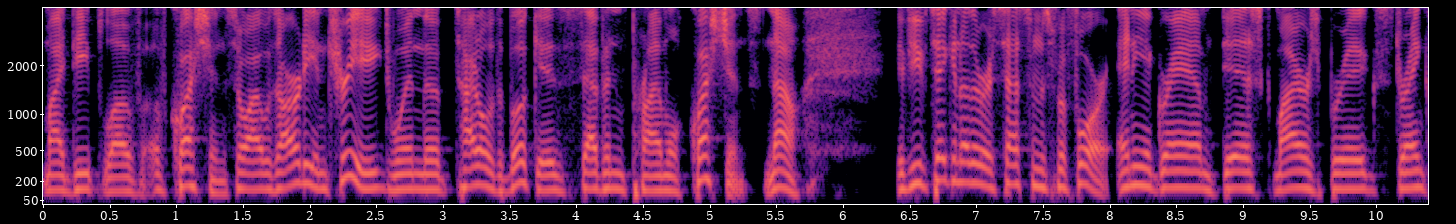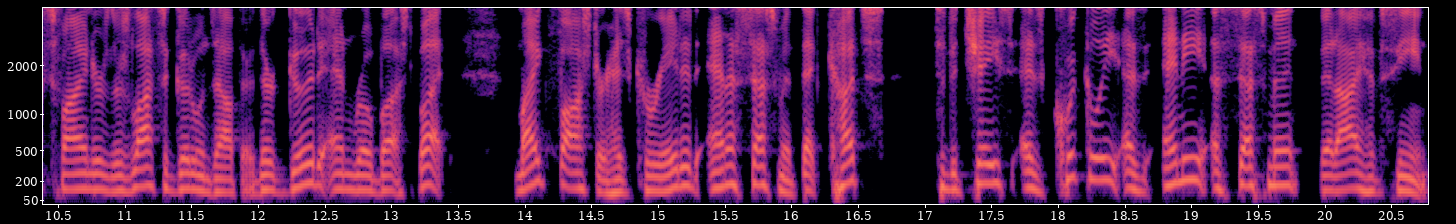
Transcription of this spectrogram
my deep love of questions. So I was already intrigued when the title of the book is Seven Primal Questions. Now, if you've taken other assessments before, Enneagram, DISC, Myers Briggs, Strengths Finders, there's lots of good ones out there. They're good and robust. But Mike Foster has created an assessment that cuts to the chase as quickly as any assessment that I have seen.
